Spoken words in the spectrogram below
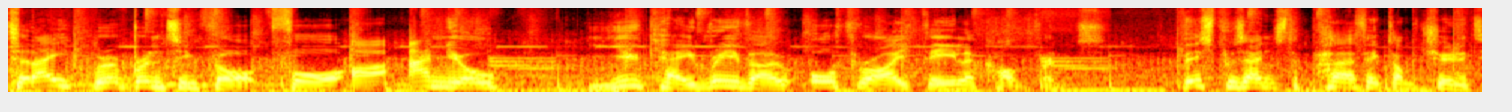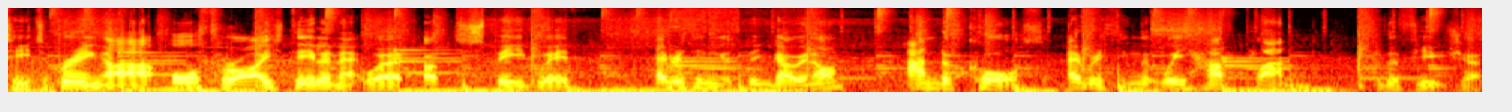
Today we're at Bruntingthorpe for our annual UK Revo Authorised Dealer Conference. This presents the perfect opportunity to bring our authorised dealer network up to speed with everything that's been going on and of course everything that we have planned for the future.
